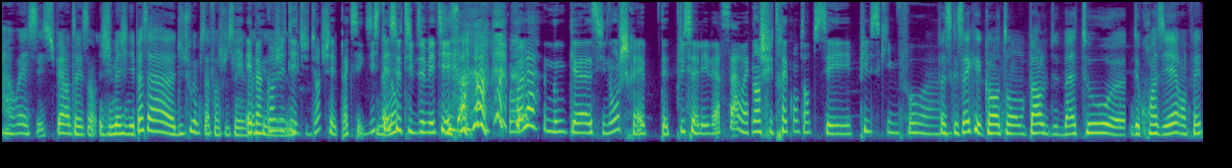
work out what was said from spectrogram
Ah ouais, c'est super intéressant. J'imaginais pas ça euh, du tout comme ça. Enfin, je savais et pas ben que- quand j'étais étudiante je savais pas que ça existait Bah ce type de métier. Voilà. Donc euh, sinon je serais peut-être plus allée vers ça ouais. Non je suis très contente. C'est pile ce qu'il me faut euh. Parce que c'est vrai que quand on parle de bateaux euh, de croisière, en fait,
